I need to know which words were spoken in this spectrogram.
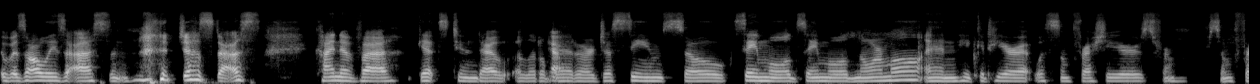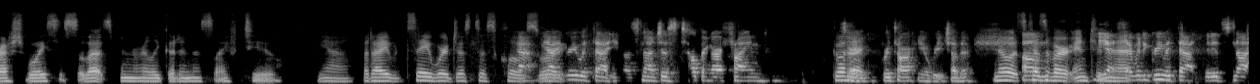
it was always us and just us, kind of uh, gets tuned out a little Yeah. bit or just seems so same old, same old normal. And he could hear it with some fresh ears from some fresh voices. So that's been really good in his life too. Yeah. But I would say we're just as Yeah, close. yeah, I agree with that. You know, it's not just helping our find. Go sorry, ahead. we're talking over each other. No, it's because Um, of our internet. Yes, I would agree with that. That it's not.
